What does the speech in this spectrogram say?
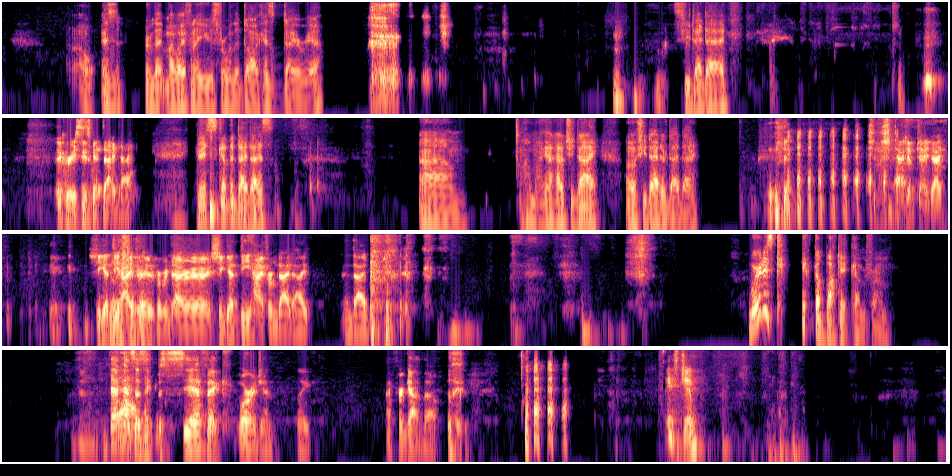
oh, is the term that my wife and I use for when the dog has diarrhea. She died, died. Greasy's got Di Di. Grace has got the die dies. Um, oh my god, how'd she die? Oh, she died of die die. She died of Di Di. She got dehydrated from her diarrhea. She got dehy from die die and died. Where does kick the bucket come from? That has a specific origin. Like, I forgot though. Thanks, Jim.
